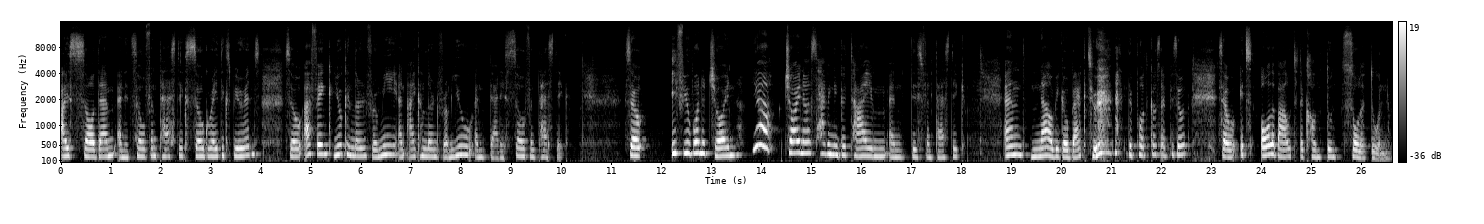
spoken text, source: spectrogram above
I saw them and it's so fantastic, so great experience. So I think you can learn from me and I can learn from you and that is so fantastic. So if you want to join, yeah, join us having a good time and this fantastic. And now we go back to the podcast episode. So it's all about the Canton Solothurn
